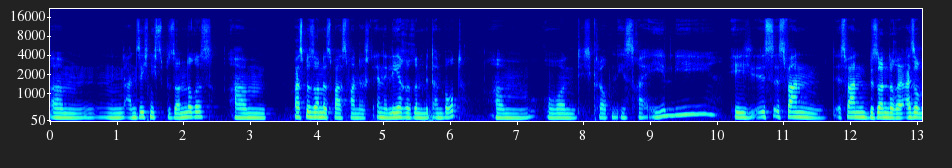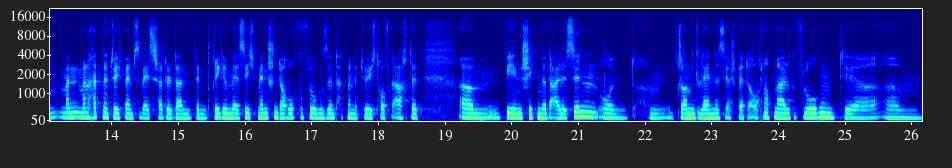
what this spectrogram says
Ähm, an sich nichts Besonderes. Ähm, was besonders war, es war eine, eine Lehrerin mit an Bord. Um, ähm, und ich glaube, ein Israeli. Ich, es, es, waren, es waren besondere, also man, man hat natürlich beim Space Shuttle dann, wenn regelmäßig Menschen da hochgeflogen sind, hat man natürlich darauf geachtet, ähm, wen schicken wir da alles hin. Und ähm, John Glenn ist ja später auch nochmal geflogen, der, ähm,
